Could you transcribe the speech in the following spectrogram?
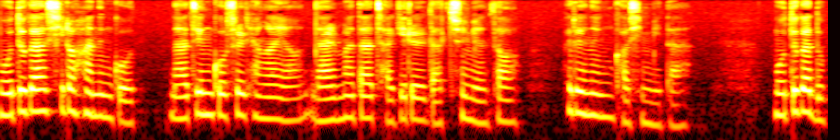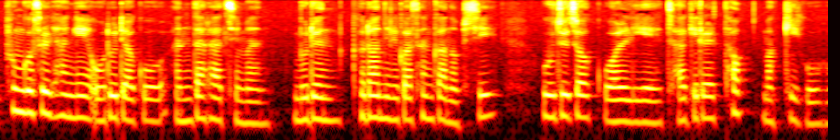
모두가 싫어하는 곳, 낮은 곳을 향하여 날마다 자기를 낮추면서 흐르는 것입니다. 모두가 높은 곳을 향해 오르려고 안달하지만 물은 그런 일과 상관없이 우주적 원리에 자기를 턱 맡기고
